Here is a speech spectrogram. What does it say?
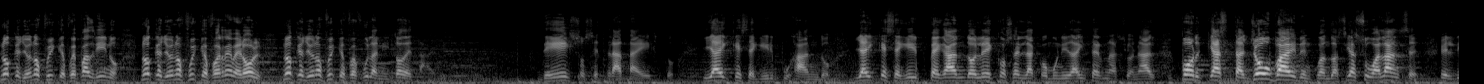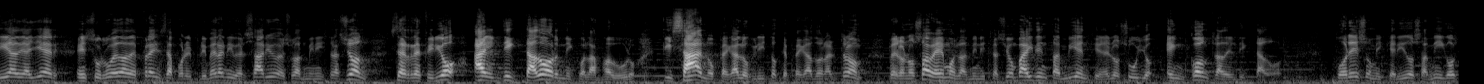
No que yo no fui, que fue padrino. No que yo no fui, que fue reverol. No que yo no fui, que fue fulanito de tal. De eso se trata esto. Y hay que seguir pujando. Y hay que seguir pegando ecos en la comunidad internacional. Porque hasta Joe Biden, cuando hacía su balance el día de ayer en su rueda de prensa por el primer aniversario de su administración, se refirió al dictador Nicolás Maduro. Quizá no pega los gritos que pega Donald Trump, pero no sabemos, la administración Biden también tiene lo suyo en contra del dictador. Por eso, mis queridos amigos,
